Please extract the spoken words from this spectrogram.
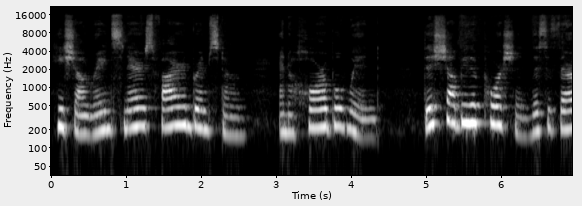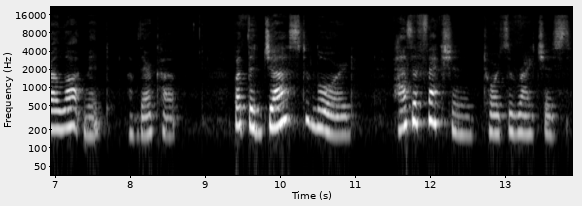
he shall rain snares, fire, and brimstone, and a horrible wind. This shall be their portion, this is their allotment of their cup. But the just Lord has affection towards the righteous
